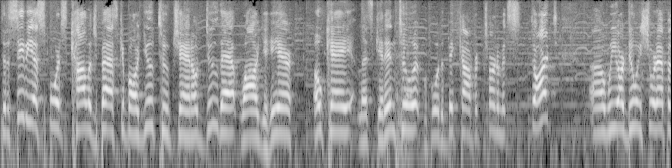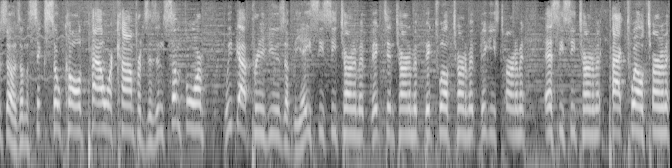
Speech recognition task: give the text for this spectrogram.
to the CBS Sports College Basketball YouTube channel, do that while you're here. Okay, let's get into it before the big conference tournaments start. Uh, we are doing short episodes on the six so-called power conferences in some form. We've got previews of the ACC tournament, Big Ten tournament, Big 12 tournament, Big East tournament, SEC tournament, Pac 12 tournament.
